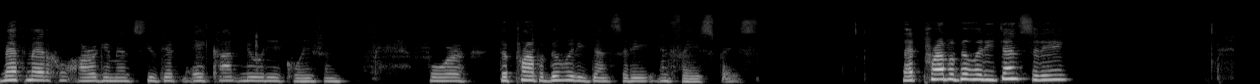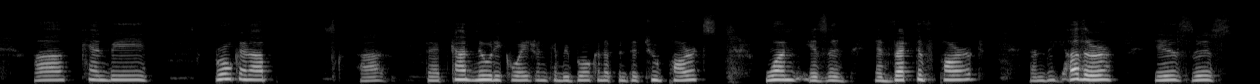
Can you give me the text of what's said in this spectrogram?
mathematical arguments, you get a continuity equation for the probability density in phase space. That probability density uh, can be broken up, uh, that continuity equation can be broken up into two parts. One is an advective part, and the other is this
